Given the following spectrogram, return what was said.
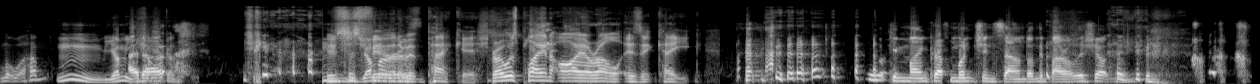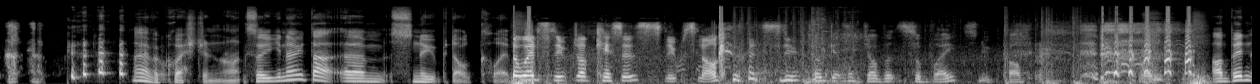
Look what happened. Mmm, yummy I shotgun. He was just feeling a Yummers. bit peckish. Bro was playing IRL Is It Cake? Fucking Minecraft munching sound on the barrel of the shotgun. I have a question, right? So you know that um Snoop Dogg clip? But when Snoop Dogg kisses Snoop Snog, Snoop Dogg gets a job at Subway. Snoop Cobb. I've been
